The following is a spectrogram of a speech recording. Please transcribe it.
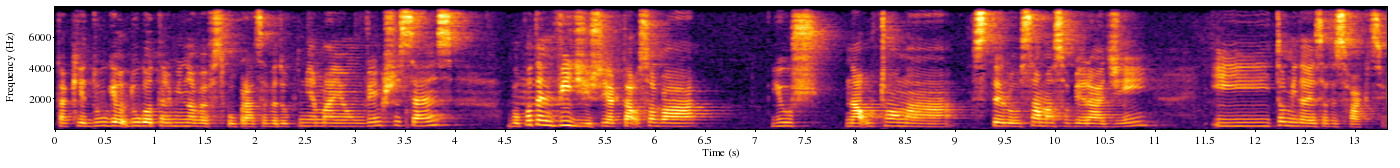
takie długie, długoterminowe współprace według mnie mają większy sens, bo potem widzisz, jak ta osoba już nauczona stylu sama sobie radzi i to mi daje satysfakcję,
